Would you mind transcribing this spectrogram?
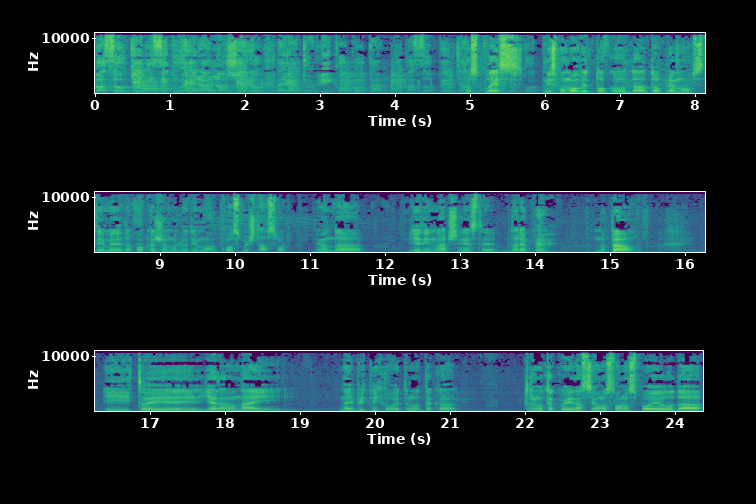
passo che di si tu era no šero, da janđo vliko potan, passo per Kroz ples nismo mogli toliko da dopremo s time da pokažemo ljudima ko smo i šta smo. I onda jedini način jeste da repujem, da pevam. I to je jedan od naj, najbitnijih ovaj trenutaka trenutak koji nas je ono stvarno spojilo da,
